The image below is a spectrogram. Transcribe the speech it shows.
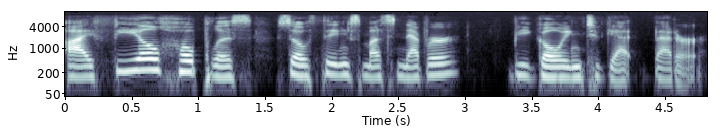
I feel hopeless, so things must never be going to get better.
